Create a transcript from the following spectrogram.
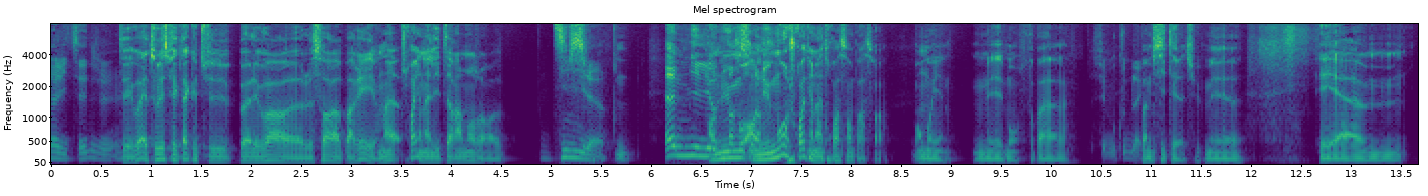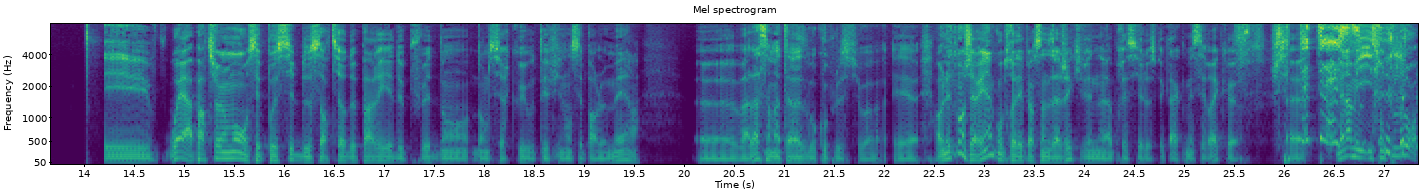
l'intégralité du Ouais, tous les spectacles que tu peux aller voir euh, le soir à Paris, il y en a, je crois qu'il y en a littéralement genre 10 000. Un million en par humour, soir. en humour, je crois qu'il y en a 300 par soir en moyenne. Mais bon, faut pas, C'est beaucoup de faut blagues. pas me citer là-dessus. Mais euh, et euh, et ouais, à partir du moment où c'est possible de sortir de Paris et de plus être dans dans le circuit où t'es financé par le maire. Euh, bah là, ça m'intéresse beaucoup plus, tu vois. Et euh, honnêtement, j'ai rien contre les personnes âgées qui viennent apprécier le spectacle, mais c'est vrai que. euh, mais non, mais ils sont toujours,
